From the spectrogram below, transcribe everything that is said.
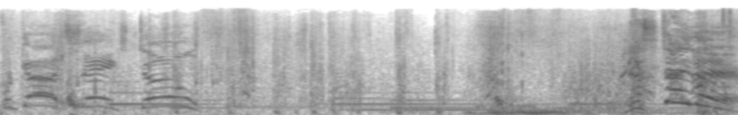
For God's sakes, don't! Now stay there!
